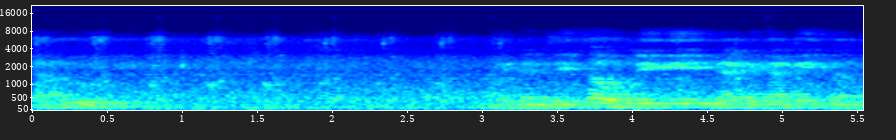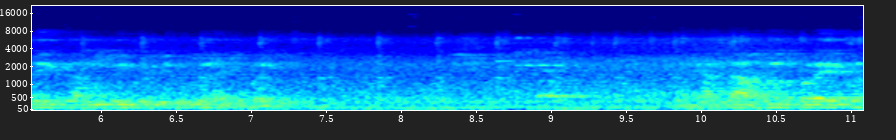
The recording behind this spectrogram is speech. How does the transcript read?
त्यांना होती आणि त्यांची इच्छा होती की त्या ठिकाणी त्यांचं एक चांगली बिल्डिंग उभी राहिली पाहिजे आणि आता आपण प्रयत्न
